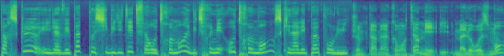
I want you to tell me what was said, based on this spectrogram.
parce qu'il n'avait pas de possibilité de faire autrement et d'exprimer autrement ce qui n'allait pas pour lui. Je me permets un commentaire, mais malheureusement,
